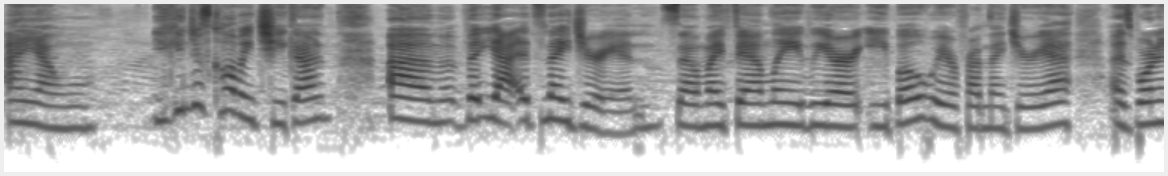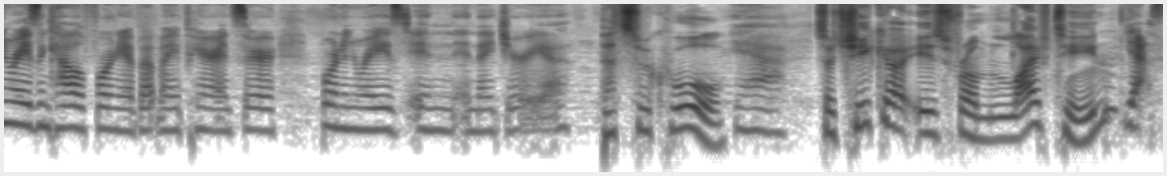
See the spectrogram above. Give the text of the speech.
Anyanwu. You can just call me Chika. Um, but yeah, it's Nigerian. So my family, we are Igbo. We are from Nigeria. I was born and raised in California, but my parents are born and raised in, in Nigeria. That's so cool. Yeah. So Chika is from Life Teen Yes.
